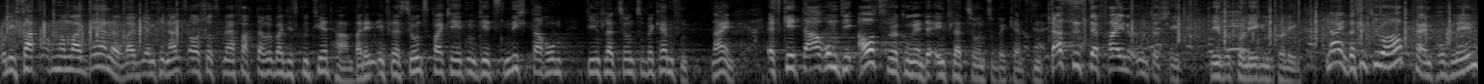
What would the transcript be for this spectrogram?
und ich sage es auch noch mal gerne, weil wir im Finanzausschuss mehrfach darüber diskutiert haben. Bei den Inflationspaketen geht es nicht darum, die Inflation zu bekämpfen. Nein, es geht darum, die Auswirkungen der Inflation zu bekämpfen. Das ist der feine Unterschied, liebe Kolleginnen und Kollegen. Nein, das ist überhaupt kein Problem.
